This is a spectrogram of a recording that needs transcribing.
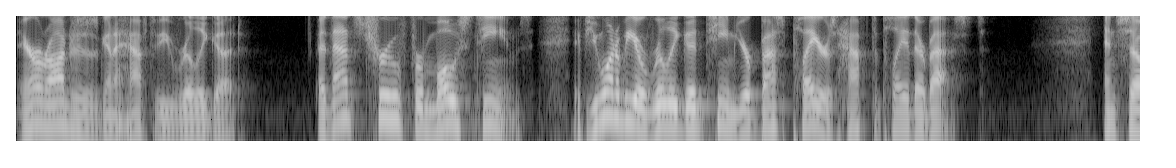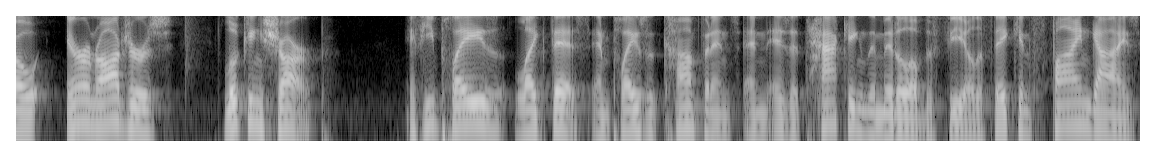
Aaron Rodgers is going to have to be really good. And that's true for most teams. If you want to be a really good team, your best players have to play their best. And so Aaron Rodgers looking sharp, if he plays like this and plays with confidence and is attacking the middle of the field, if they can find guys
